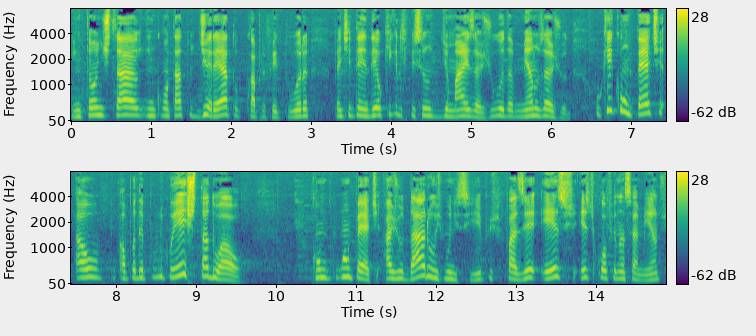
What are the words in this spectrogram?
Então a gente está em contato direto com a prefeitura para a gente entender o que, que, eles precisam de mais ajuda, menos ajuda. O que compete ao, ao poder público estadual? Compete ajudar os municípios, fazer esses, esses cofinanciamentos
